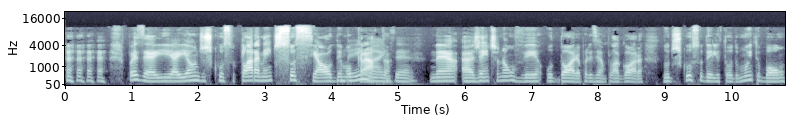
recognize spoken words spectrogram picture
pois é, e aí é um discurso claramente social-democrata. Mais, é. Né? A gente não vê o Dória, por exemplo, agora, no discurso dele todo muito bom,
